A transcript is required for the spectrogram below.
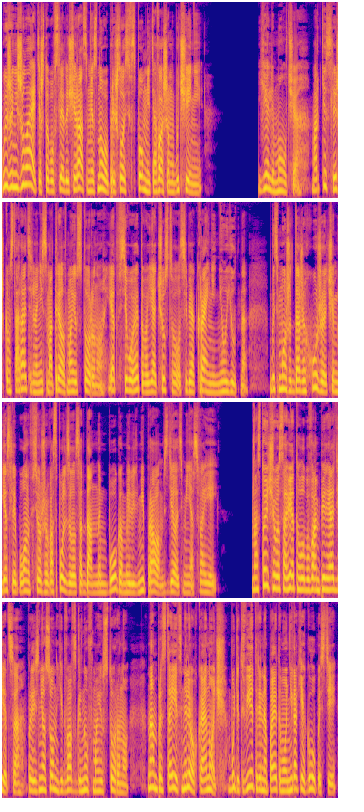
Вы же не желаете, чтобы в следующий раз мне снова пришлось вспомнить о вашем обучении?» Еле молча. Маркиз слишком старательно не смотрел в мою сторону, и от всего этого я чувствовала себя крайне неуютно. Быть может, даже хуже, чем если бы он все же воспользовался данным Богом и людьми правом сделать меня своей. «Настойчиво советовал бы вам переодеться», — произнес он, едва взглянув в мою сторону. «Нам предстоит нелегкая ночь. Будет ветрено, поэтому никаких глупостей.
